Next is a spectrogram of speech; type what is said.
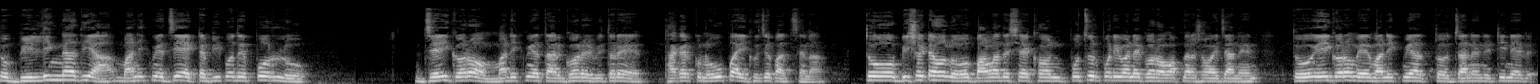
তো বিল্ডিং না দিয়া মানিক মিয়া যে একটা বিপদে পড়ল, যেই গরম মানিক মিয়া তার ঘরের ভিতরে থাকার কোনো উপায় খুঁজে পাচ্ছে না। তো বিষয়টা হলো, বাংলাদেশে এখন প্রচুর পরিমাণে গরম, আপনারা সবাই জানেন। তো এই গরমে মানিক মিয়া তো জানেন টিনের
